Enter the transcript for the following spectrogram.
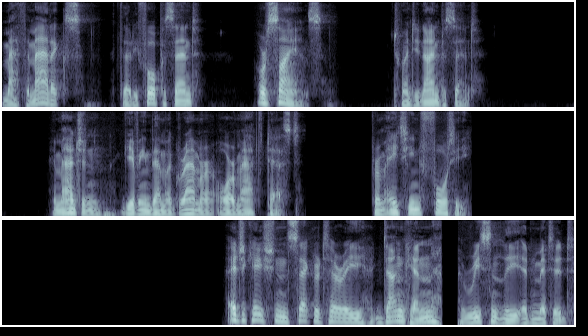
mathematics, 34%, or science, 29%. Imagine giving them a grammar or math test from 1840. Education Secretary Duncan recently admitted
